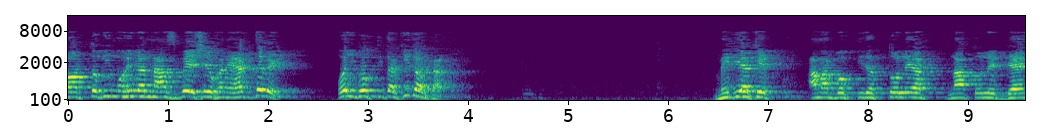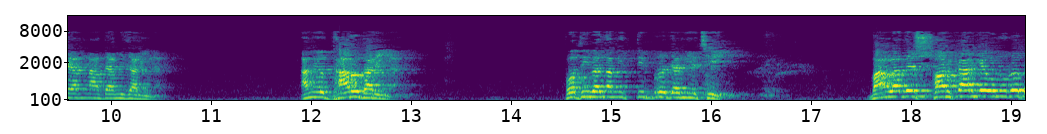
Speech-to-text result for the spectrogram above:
নর্তকী মহিলা নাচবে এসে ওখানে এক দেবে, ওই বক্তৃতার কি দরকার? মিডিয়াকে আমার বক্তৃতা তোলে আর না তোলে দেয় আর না দেয় আমি জানি না। আমি ওর ধারও ধারি না। প্রতিবাদ আমি তীব্র জানিয়েছি। বাংলাদেশ সরকারকে অনুরোধ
